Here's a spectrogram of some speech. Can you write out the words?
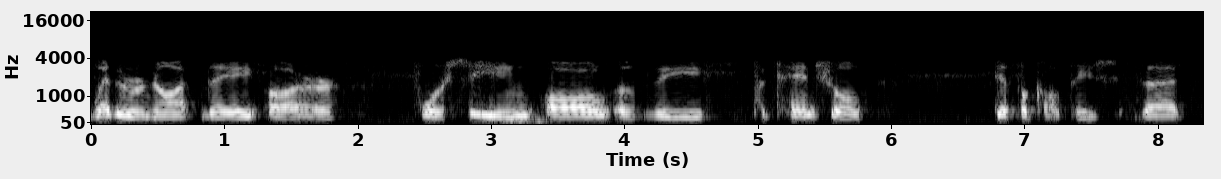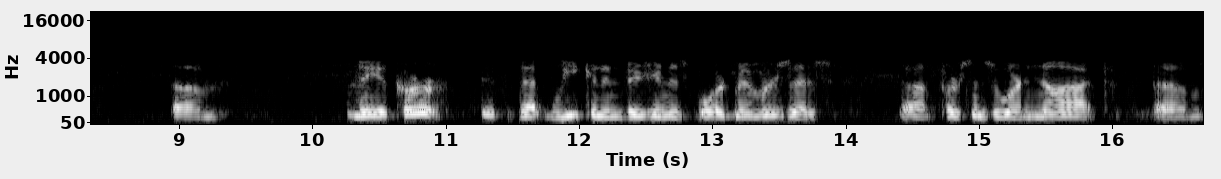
whether or not they are foreseeing all of the potential difficulties that um, may occur that we can envision as board members, as uh, persons who are not um,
